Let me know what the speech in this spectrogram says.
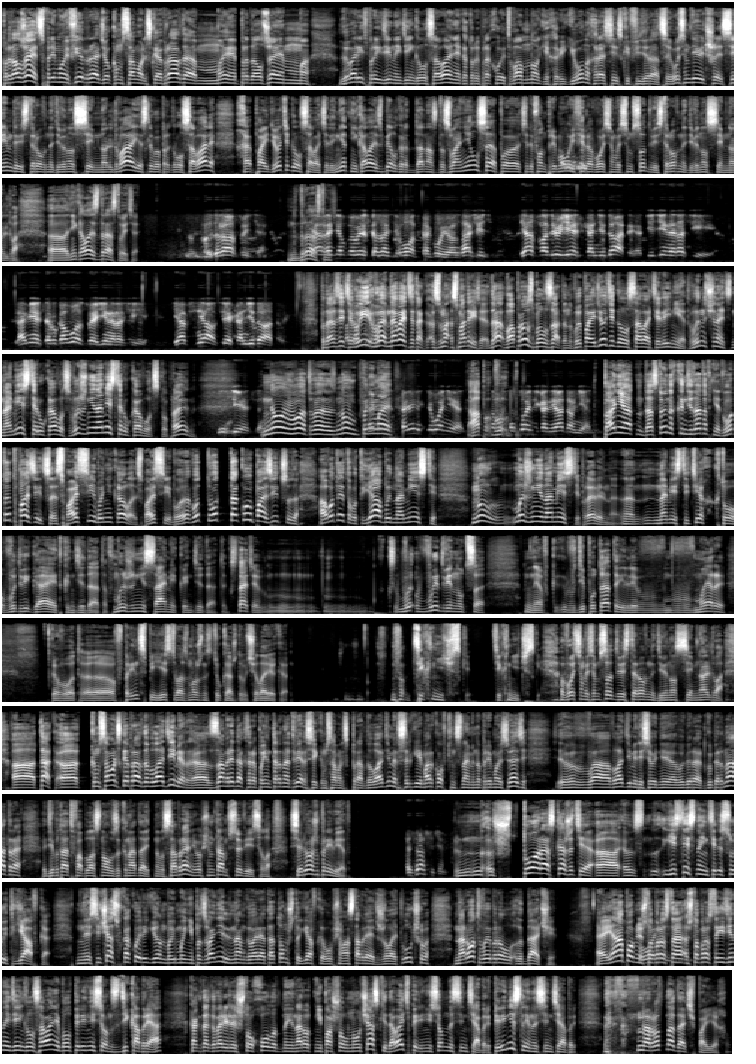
Продолжается прямой эфир радио «Комсомольская правда». Мы продолжаем говорить про единый день голосования, который проходит во многих регионах Российской Федерации. 8967 200 ровно 9702. Если вы проголосовали, пойдете голосовать или нет. Николай из Белгорода до нас дозвонился по телефону прямого эфира 8 800 200 ровно 9702. А, Николай, здравствуйте. Здравствуйте. Здравствуйте. Я хотел бы высказать вот какую. Значит, я смотрю, есть кандидаты от «Единой России» на месте руководства «Единой России». Я бы снял всех кандидатов. Подождите, вы, вы давайте так, смотрите, да, вопрос был задан. Вы пойдете голосовать или нет? Вы начинаете на месте руководства. Вы же не на месте руководства, правильно? Естественно. Ну вот, вы, ну понимаете. Скорее, всего нет. А, достойных кандидатов нет. Понятно, достойных кандидатов нет. Вот эта позиция. Спасибо, Николай, спасибо. Вот, вот такую позицию. Да. А вот это вот я бы на месте. Ну, мы же не на месте, правильно? Э, на месте тех, кто выдвигает кандидатов. Мы же не сами кандидаты. Кстати, выдвинуться в, депутаты или в, мэры. Вот. Э, в принципе, есть возможность у каждого человека. Ну, технически технически. 8 800 200 ровно 9702. А, так, а, «Комсомольская правда» Владимир, а, замредактора по интернет-версии «Комсомольской правды» Владимир, Сергей Марковкин с нами на прямой связи. Э, в Владимире сегодня выбирают губернатора, депутатов областного законодательного собрания. В общем, там все весело. Сережа, привет. Здравствуйте. Что расскажете? А, э, естественно, интересует явка. Сейчас в какой регион бы мы ни позвонили, нам говорят о том, что явка, в общем, оставляет желать лучшего. Народ выбрал дачи. Э, я напомню, что просто, что просто единый день голосования был перенесен с декабря, когда говорили, что холодно и народ не пошел на участки, давайте перенесем на сентябрь. Перенесли на сентябрь, народ на дачу поехал.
